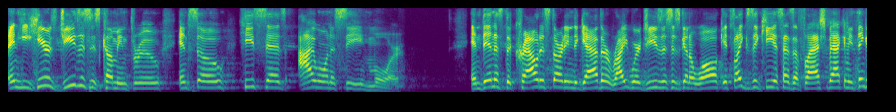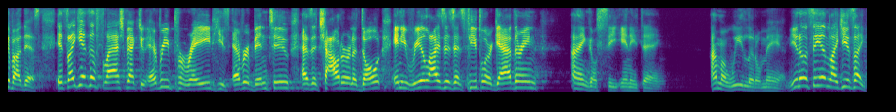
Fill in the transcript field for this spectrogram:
And he hears Jesus is coming through. And so he says, I want to see more. And then as the crowd is starting to gather right where Jesus is going to walk, it's like Zacchaeus has a flashback. I mean, think about this. It's like he has a flashback to every parade he's ever been to as a child or an adult. And he realizes as people are gathering, I ain't going to see anything. I'm a wee little man. You know what I'm saying? Like he's like,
